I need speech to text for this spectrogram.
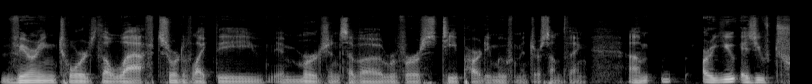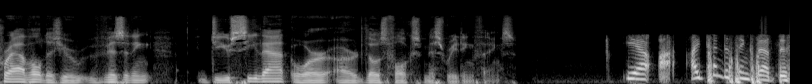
veering towards the left, sort of like the emergence of a reverse Tea Party movement or something. Um, are you, as you've traveled, as you're visiting, do you see that, or are those folks misreading things? Yeah, I, I tend to think that this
